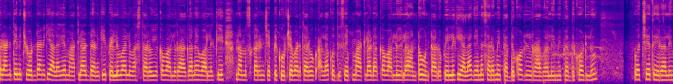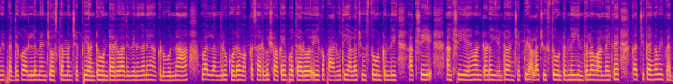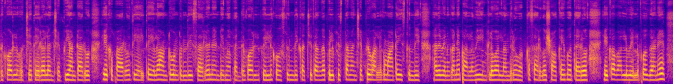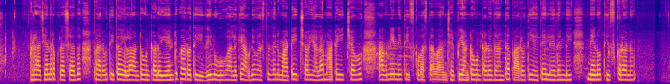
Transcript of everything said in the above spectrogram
ప్రణతిని చూడడానికి అలాగే మాట్లాడడానికి పెళ్ళి వాళ్ళు వస్తారు. ఇక వాళ్ళు రాగానే వాళ్ళకి నమస్కారం చెప్పి కూర్చోబెడతారు. అలా కొద్దిసేపు మాట్లాడాక వాళ్ళు ఇలా అంటూ ఉంటారు. పెళ్ళికి ఎలాగైనా సరే మీ పెద్ద కోడలు రావాలి. మీ పెద్ద కోడలు వచ్చే తీరాలి మీ పెద్ద కోడలు మేము చూస్తామని చెప్పి అంటూ ఉంటారు. అది వినగానే అక్కడ ఉన్న వాళ్ళందరూ కూడా ఒక్కసారిగా షాక్ అయిపోతారు. ఇక పార్వతి అలా చూస్తూ ఉంటుంది. అక్షయ్ అక్షయ్ ఏమంటాడో ఏంటో అని చెప్పి అలా చూస్తూ ఉంటుంది. ఇంతలో వాళ్ళైతే ఖచ్చితంగా మీ పెద్ద కోడలు వచ్చే తీరాలని చెప్పి అంటారు. ఇక పార్వతి అయితే ఇలా అంటూ ఉంటుంది. సరేనండి మా పెద్ద కోడలు పెళ్ళికి వస్తుంది. ఖచ్చితంగా పిలిపిస్తామని చెప్పి వాళ్ళకి మాట ఇస్తుంది. అది వినగానే పల్లవి ఇంట్లో వాళ్ళందరూ ఒక్కసారిగా షాక్ అయిపోతారు. ఇక వాళ్ళు వెళ్ళిపోగానే రాజేంద్ర ప్రసాద్ పార్వతితో ఇలా అంటూ ఉంటాడు ఏంటి పార్వతి ఇది నువ్వు వాళ్ళకి అవని వస్తుందని మాట ఇచ్చావు ఎలా మాట ఇచ్చావు? అవనిని తీసుకువస్తావా? అని చెప్పి అంటూ ఉంటాడు. దాంతో పార్వతి అయితే లేదండి నేను తీసుకురాను.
